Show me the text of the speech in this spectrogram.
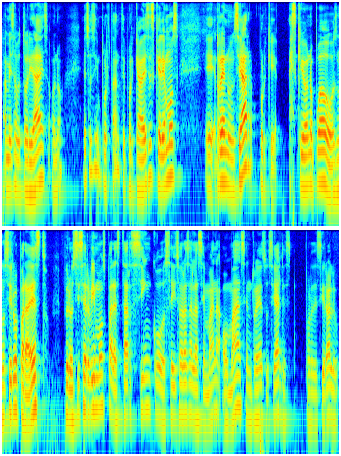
a mis autoridades o no. Eso es importante porque a veces queremos eh, renunciar porque es que yo no puedo, no sirvo para esto, pero sí servimos para estar cinco o seis horas a la semana o más en redes sociales, por decir algo.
